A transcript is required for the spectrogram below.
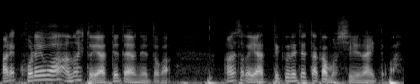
あれ？これはあの人やってたよねとか、あの人がやってくれてたかもしれないとか、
